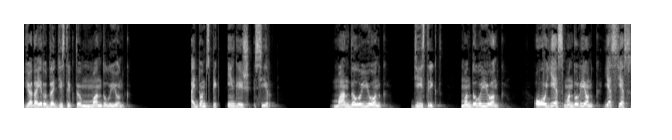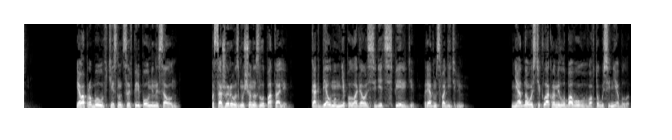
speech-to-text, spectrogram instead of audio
«Я доеду до дистрикта Мандалуйонг». «I don't speak English, sir», Мандалуйонг. Дистрикт. Мандалуйонг. О, yes, Мандалуйонг. Yes, yes. Я попробовал втиснуться в переполненный салон. Пассажиры возмущенно залопотали. Как белому мне полагалось сидеть спереди, рядом с водителем. Ни одного стекла, кроме лобового, в автобусе не было.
